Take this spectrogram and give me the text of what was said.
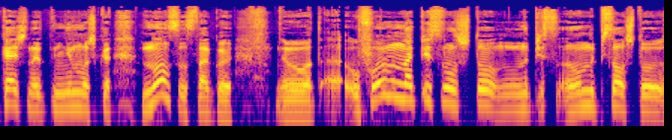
конечно, это немножко нонсенс такой. Вот. А у Фурмана написано, что напис... он написал, что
